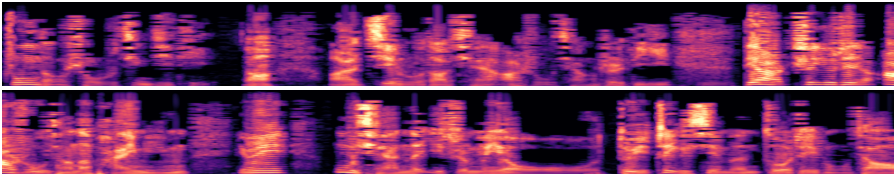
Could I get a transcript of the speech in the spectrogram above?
中等收入经济体啊，而进入到前二十五强，这是第一。第二，至于这个二十五强的排名，因为目前呢一直没有对这个新闻做这种叫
